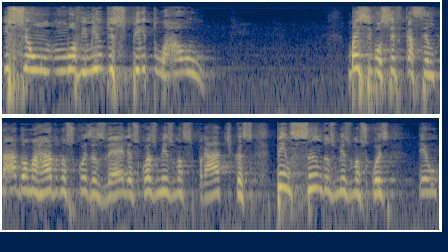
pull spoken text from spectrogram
Isso é um, um movimento espiritual. Mas se você ficar sentado, amarrado nas coisas velhas, com as mesmas práticas, pensando as mesmas coisas, eu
